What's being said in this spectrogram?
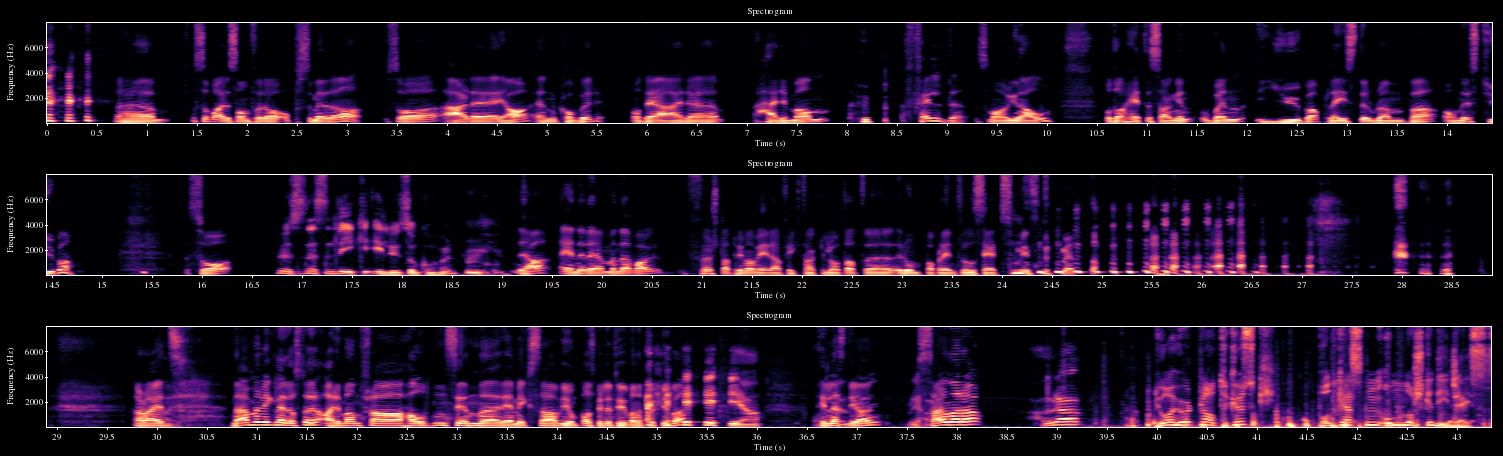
Um, så bare sånn for å oppsummere det, da, så er det, ja, en cover, og det er eh, Herman Huppfeld som er originalen, og da heter sangen When Yuba Plays the Rumba on His Tuba. Så Høres nesten like ille ut som coveren. Ja, enig i det, men det var først da Primavera fikk tak i låta at eh, rumpa ble introdusert som instrument. All right. Nei, men vi gleder oss til å høre Arman fra Halden sin eh, remix av Jompa spiller tubaene på Cuba. ja. Til neste gang. Sayonara! Ha det bra. Du har hørt Platekusk, podkasten om norske DJs.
